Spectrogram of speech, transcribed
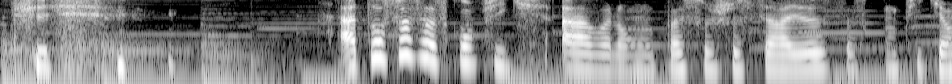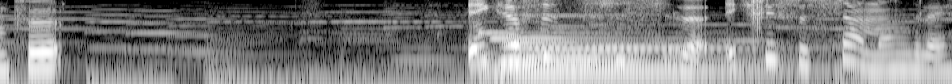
Attention, ça se complique. Ah voilà, on passe aux choses sérieuses, ça se complique un peu. Exercice difficile. Écris ceci en anglais.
